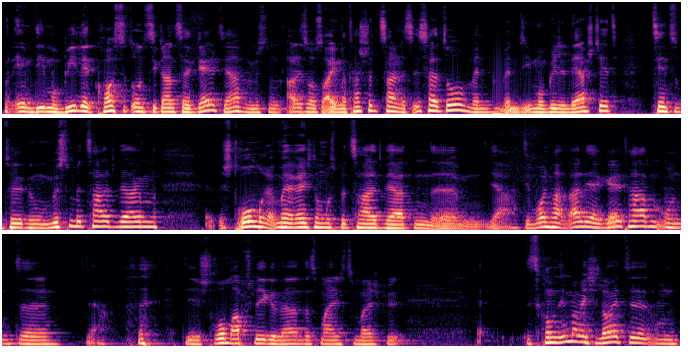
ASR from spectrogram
und eben die Immobilie kostet uns die ganze Zeit Geld, ja. Wir müssen alles aus eigener Tasche zahlen. Das ist halt so, wenn, wenn die Immobilie leer steht. Zins und Tilgung müssen bezahlt werden. Stromrechnung muss bezahlt werden. Ähm, ja, die wollen halt alle ihr Geld haben und äh, ja, die Stromabschläge, das meine ich zum Beispiel. Es kommen immer welche Leute und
